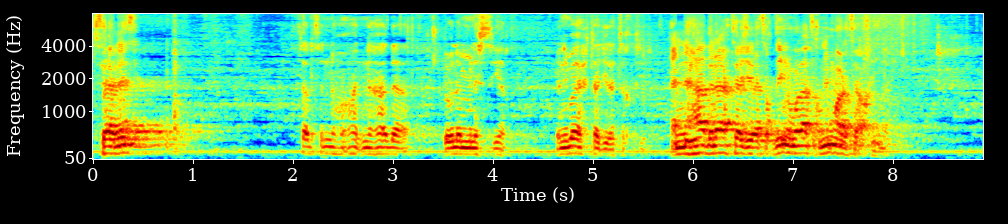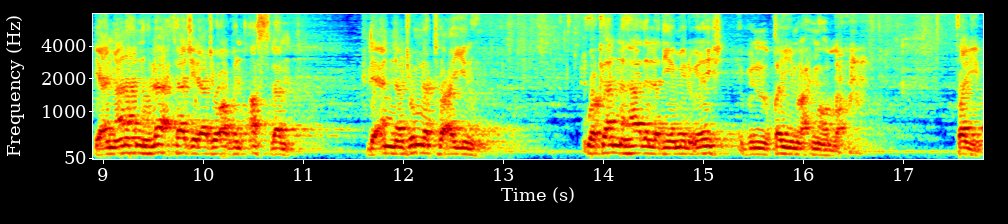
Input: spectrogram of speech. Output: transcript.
ثالث. الثالث أنه أن هذا يعلم من السياق. يعني ما يحتاج إلى تقدير. أن هذا لا يحتاج إلى تقديم ولا تقديم ولا تأخير. يعني معناها أنه لا يحتاج إلى جواب أصلا لأن الجملة تعينه. وكأن هذا الذي يميل إليه ابن القيم رحمه الله. طيب.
